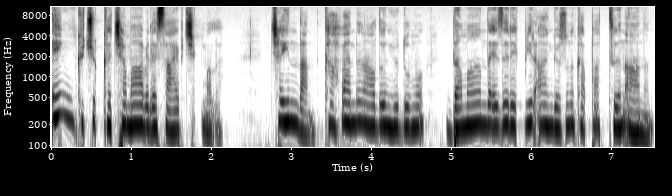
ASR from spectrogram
en küçük kaçamağa bile sahip çıkmalı. Çayından, kahvenden aldığın yudumu damağında ezerek bir an gözünü kapattığın anın.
